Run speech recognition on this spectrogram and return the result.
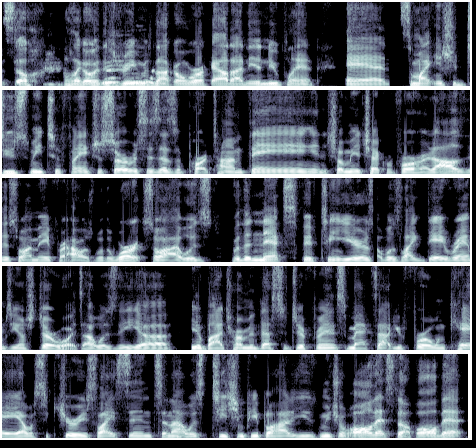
so I was like, oh, this dream is not going to work out. I need a new plan. And somebody introduced me to financial services as a part time thing and showed me a check for $400. This one I made for hours worth of work. So I was, for the next 15 years, I was like Dave Ramsey on steroids. I was the, uh, you know, buy term investor difference, max out your 401k. I was securities license and I was teaching people how to use mutual, all that stuff, all that,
